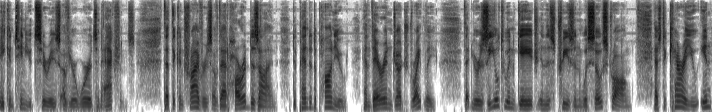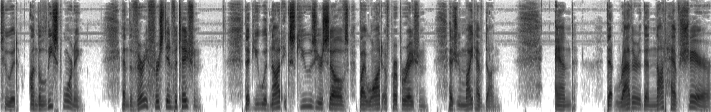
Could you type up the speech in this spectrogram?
a continued feries of your words and actions) that the contrivers of that horrid defign depended upon you, and therein judged rightly, that your zeal to engage in this treafon was fo ftrong, as to carry you into it on the leaft warning, and the very firft invitation; that you would not excufe yourfelves by want of preparation, as you might have done, and that rather than not have a fhare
